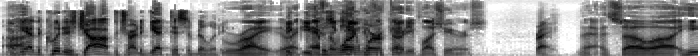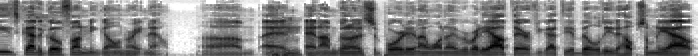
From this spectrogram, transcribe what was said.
Or he had to quit his job to try to get disability. Right, right. because After working work for thirty plus years. Right. Yeah, so uh, he's got a GoFundMe going right now, um, and and I'm going to support it. And I want everybody out there, if you got the ability to help somebody out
